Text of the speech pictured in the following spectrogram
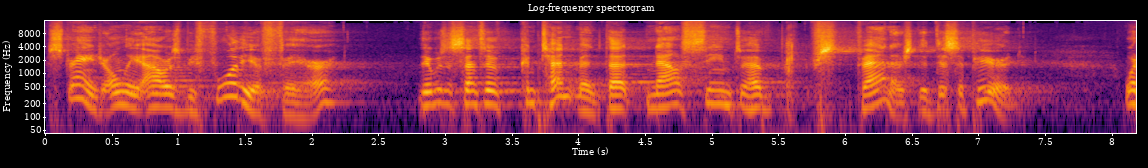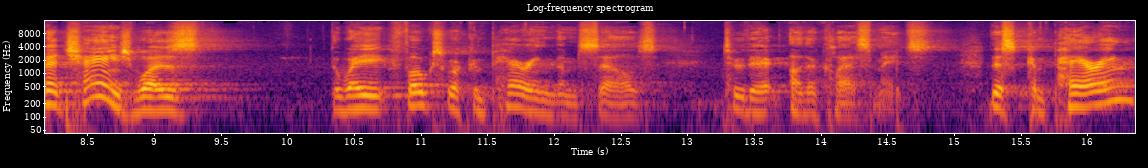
Strange, only hours before the affair, there was a sense of contentment that now seemed to have vanished, it disappeared. What had changed was the way folks were comparing themselves to their other classmates. This comparing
